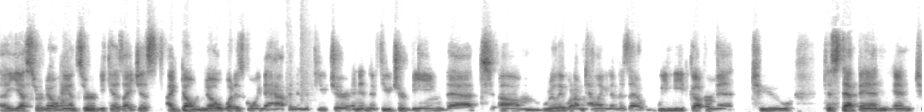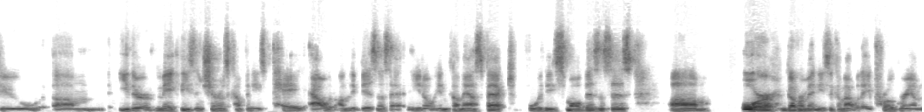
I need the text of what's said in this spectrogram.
a yes or no answer because I just I don't know what is going to happen in the future. And in the future, being that um, really what I'm telling them is that we need government to to step in and to um, either make these insurance companies pay out on the business you know income aspect for these small businesses. Um, or government needs to come out with a program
